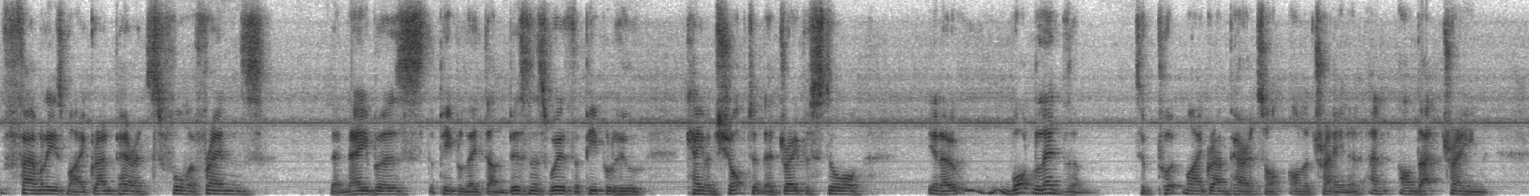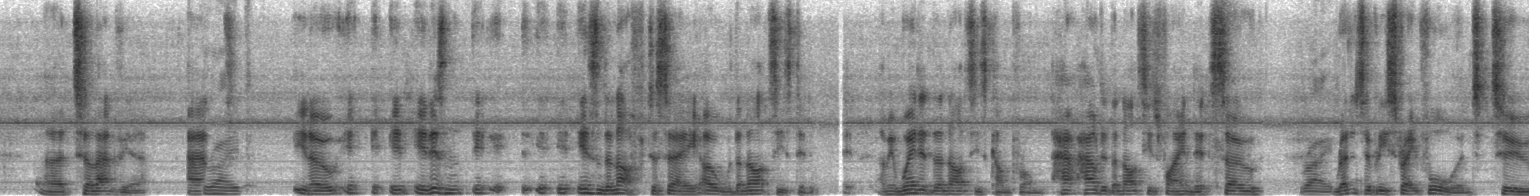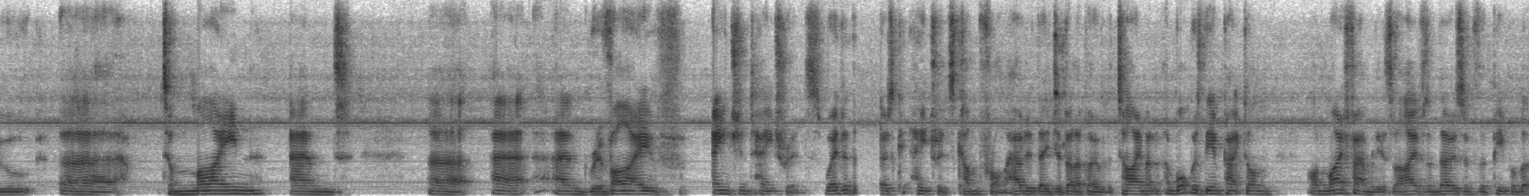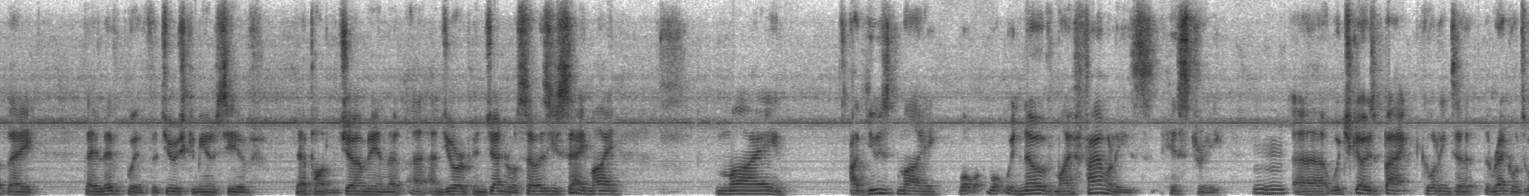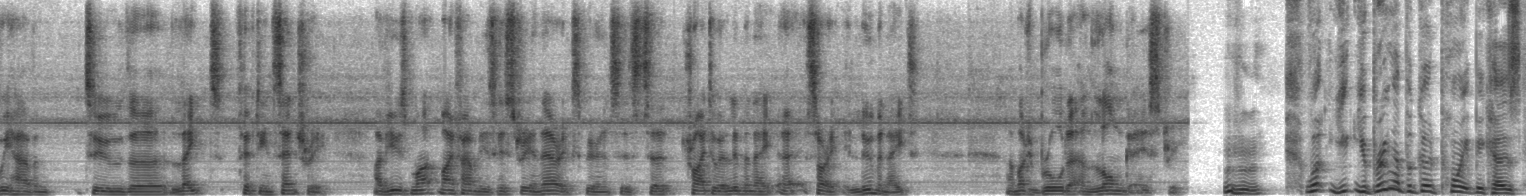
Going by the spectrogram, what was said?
families, my grandparents, former friends, their neighbors, the people they'd done business with, the people who came and shopped at their draper store, you know, what led them to put my grandparents on, on a train and, and on that train uh, to Latvia. And, right. you know, it, it, it isn't it, it, it isn't enough to say, oh, the Nazis did it. I mean, where did the Nazis come from? How, how did the Nazis find it so right. relatively straightforward to uh, to mine and uh, uh, and revive ancient hatreds? Where did those hatreds come from? How did they develop over the time? And, and what was the impact on on my family's lives and those of the people that they they lived with, the Jewish community of their part of Germany and the, uh, and Europe in general? So, as you say, my my I've used my what what we know of my family's history, mm-hmm. uh, which goes back, according to the records we have, and to the late 15th century. I've used my, my family's history and their experiences to try to eliminate, uh, sorry, illuminate a much broader and longer history. Mm-hmm. Well, you, you bring up a good point because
